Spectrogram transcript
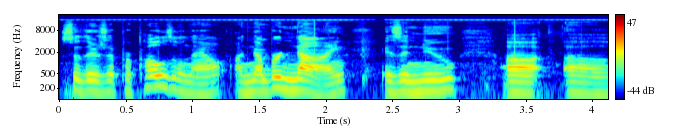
so there's a proposal now. A number nine is a new uh, uh,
